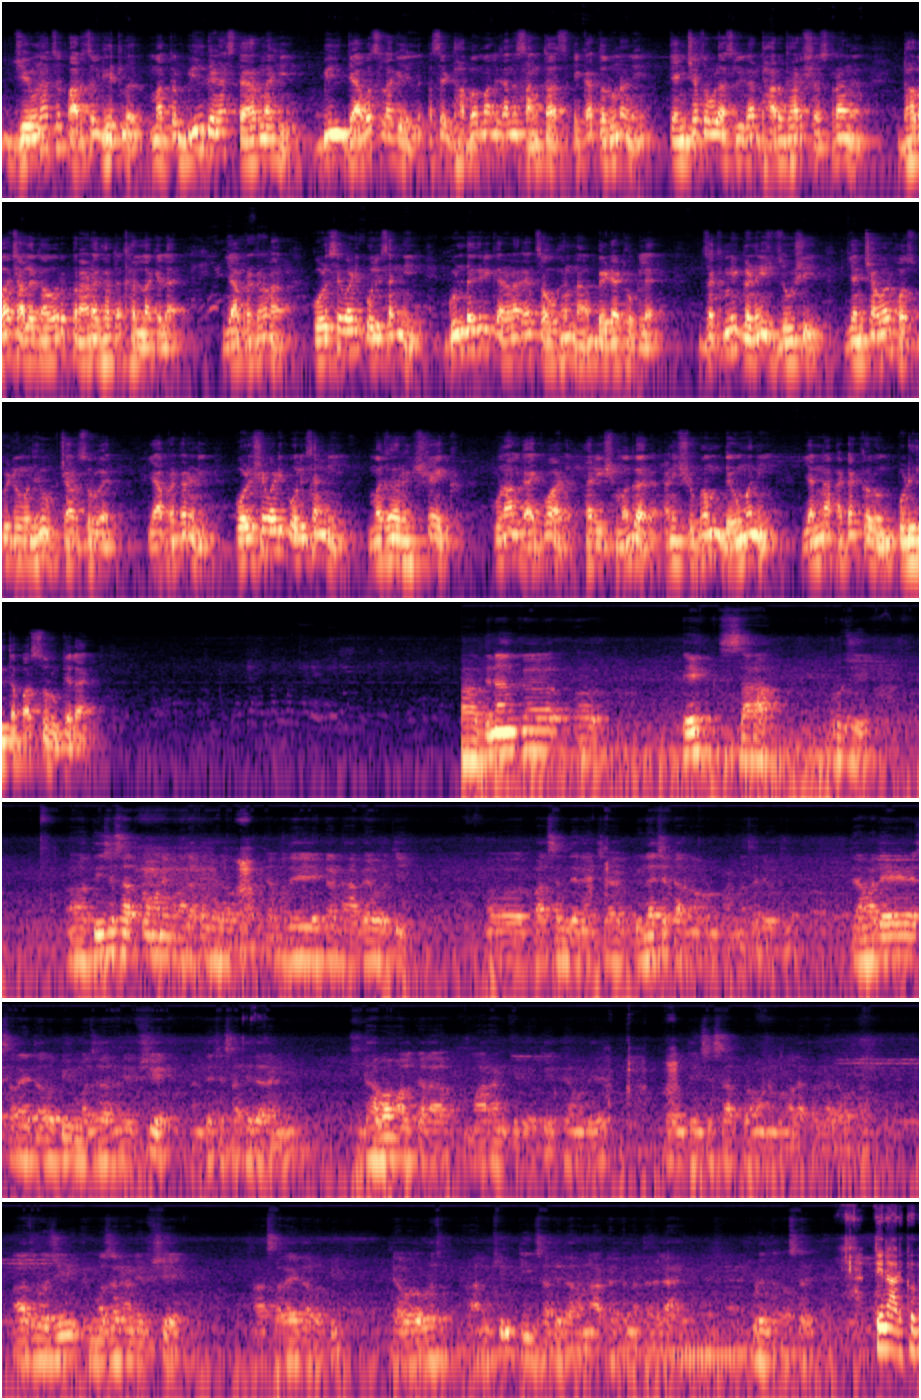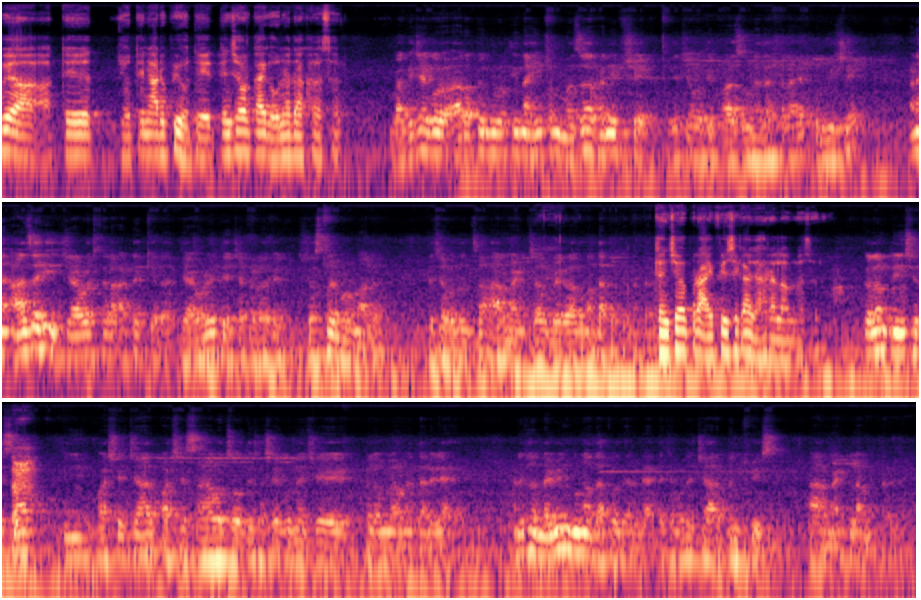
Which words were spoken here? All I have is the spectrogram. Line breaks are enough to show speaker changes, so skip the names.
जेवणाचं पार्सल घेतलं मात्र बिल देण्यास तयार नाही. बिल द्यावंच लागेल असे ढाबा मालकानं सांगताच एका तरुणाने त्यांच्याजवळ असलेल्या धारधार शस्त्रानं ढाबा चालकावर प्राणघातक हल्ला केलाय. या प्रकरणात कोळसेवाडी पोलिसांनी गुंडगिरी करणाऱ्या चौघांना बेड्या ठोकल्यात. जखमी गणेश जोशी यांच्यावर हॉस्पिटलमध्ये उपचार सुरू आहेत. या प्रकरणी कोळशेवाडी पोलिसांनी मझहर शेख कुणाल गायकवाड हरीश मगर आणि शुभम देवमनी यांना अटक करून पुढील तपास सुरू केला आहे
दिनांक एक सहा रोजी तीनशे सात प्रमाणे गुन्हा दाखल झाला होता. त्यामध्ये एका ढाब्यावरती पार्सल देण्याच्या बिलाच्या कारणावरून भांडणं झाली होती. त्यामध्ये सराईत आरोपी मजहर हनीफ शेख आणि त्याच्या साथीदारांनी ढाबा मालकाला मारहाण केली होती. त्यामध्ये दोन तीनशे सात प्रमाणे गुन्हा दाखल झाला होता. आज रोजी मजहर हनीफ शेख हा सराईत आरोपी त्याबरोबरच आणखीन तीन साथीदारांना अटक करण्यात आलेल्या आहे पुढील तपास करीत
तीन आरोपी ते जो तीन आरोपी होते त्यांच्यावर काय गुन्हा दाखल असेल?
बाकीच्या आरोपींवरती नाही पण मजर हनीफ शेख याच्यावरती पाच गुन्हे दाखल आहेत पूर्वीचे. आणि आजही ज्यावेळेस त्याला अटक केलं त्यावेळी त्याच्याकडं एक शस्त्र मिळून आलं. त्याच्याबद्दलचा आरमॅटचा वेगळा गुन्हा दाखल करण्यात आला.
त्यांच्यावर आय पी सी काय धारा लावला सर
कलम तीनशे सात पाचशे चार पाचशे सहा व चौतीस असे गुन्ह्याचे कलम लावण्यात आलेले आहेत. आणि जो नवीन गुन्हा दाखल झालेला आहे त्याच्यामध्ये चार पंचवीस आरमॅट लावण्यात आलेला आहे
